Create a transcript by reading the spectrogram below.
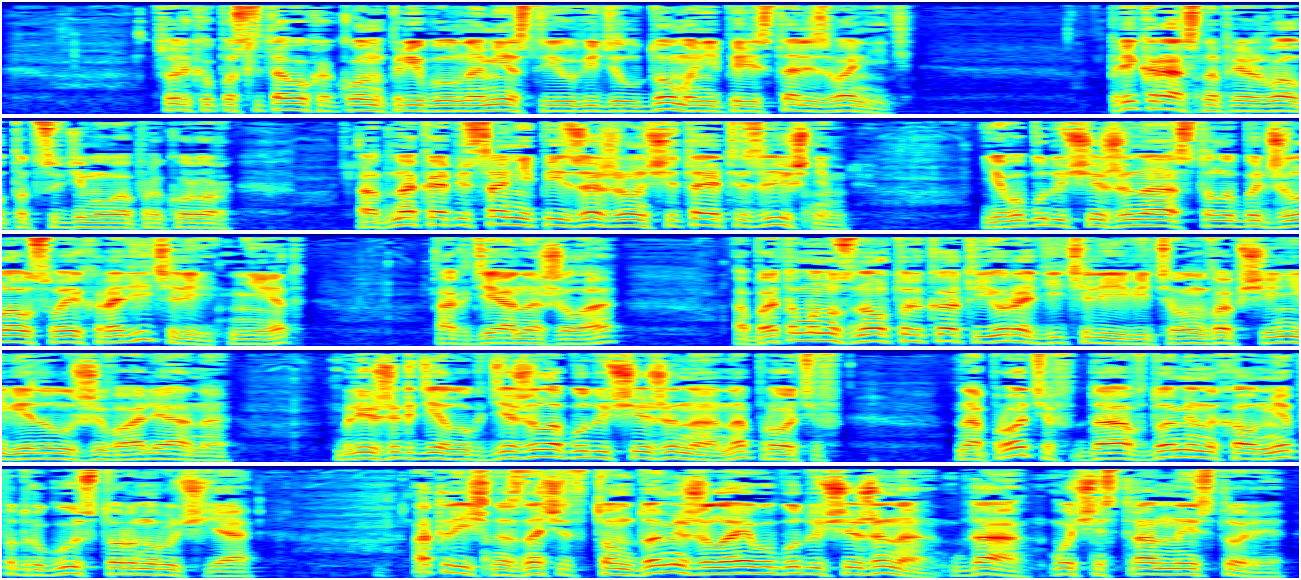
Только после того, как он прибыл на место и увидел дом, они перестали звонить. «Прекрасно», — прервал подсудимого прокурор. «Однако описание пейзажа он считает излишним. Его будущая жена, стала быть, жила у своих родителей? Нет». А где она жила? Об этом он узнал только от ее родителей, ведь он вообще не ведал, жива ли она. Ближе к делу, где жила будущая жена? Напротив. Напротив? Да, в доме на холме по другую сторону ручья. Отлично, значит, в том доме жила его будущая жена. Да, очень странная история.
